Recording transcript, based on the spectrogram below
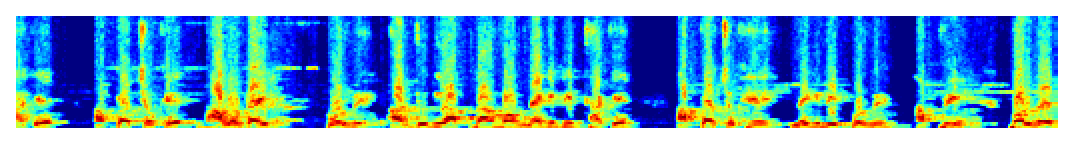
থাকে, আপনার চোখে ভালোটাই পড়বে। আর যদি আপনার মন নেগেটিভ থাকে আপনার চোখে নেগেটিভ পড়বে। আপনি বলবেন,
